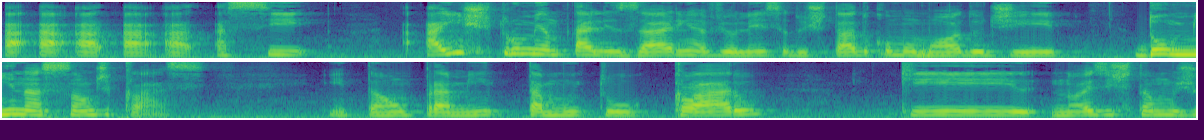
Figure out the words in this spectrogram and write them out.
a, a, a, a, se a instrumentalizarem a violência do Estado como modo de dominação de classe. Então, para mim, está muito claro que nós estamos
